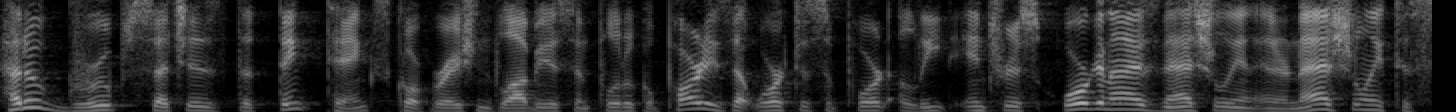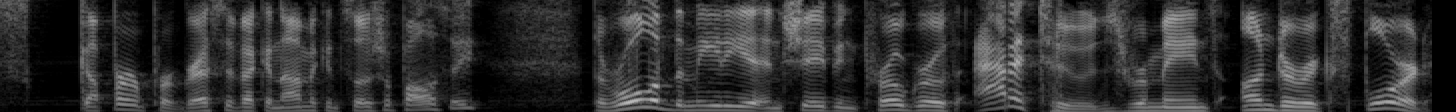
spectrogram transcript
how do groups such as the think tanks, corporations, lobbyists, and political parties that work to support elite interests organize nationally and internationally to scupper progressive economic and social policy? The role of the media in shaping pro growth attitudes remains underexplored.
